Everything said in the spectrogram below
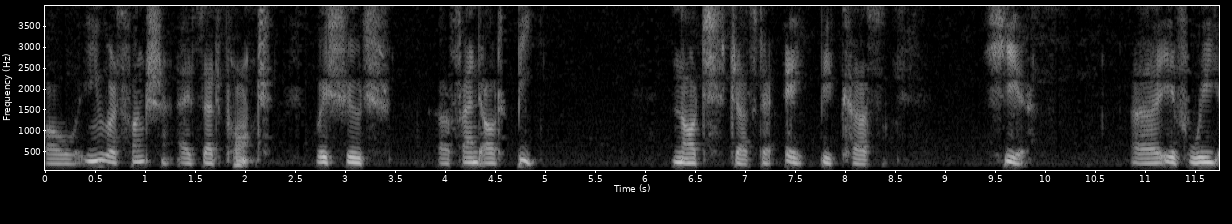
of inverse function at that point, we should uh, find out b, not just a, because here, uh, if we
